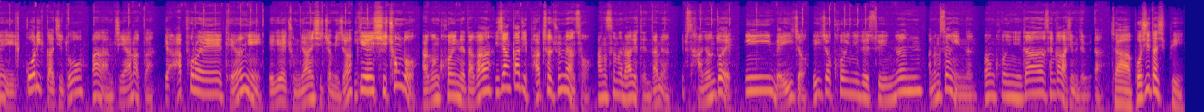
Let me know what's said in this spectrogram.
이 꼬리까지도 남지 않았다. 앞으로의 대응이 되게 중요한 시점이죠. 이게 시총도 작은 코인에다가 시장까지 받쳐주면서 상승을 하게 된다면 14년도에 이 메이저 메이저 코인이 될 수 있는 가능성이 있는 그런 코인이다 생각하시면 됩니다. 자 보시다시피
